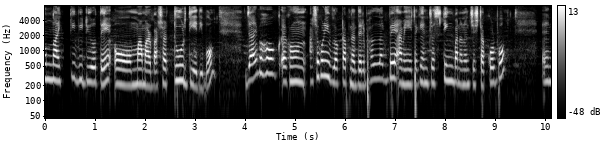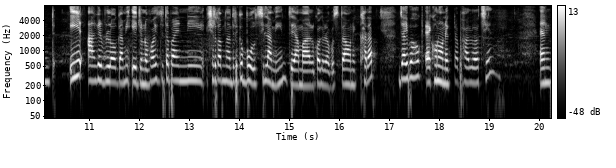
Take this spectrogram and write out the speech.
অন্য একটি ভিডিওতে ও মামার বাসার ট্যুর দিয়ে দিব। যাই হোক, এখন আশা করি এই ব্লগটা আপনাদের ভালো লাগবে। আমি এটাকে ইন্টারেস্টিং বানানোর চেষ্টা করব। অ্যান্ড এর আগের ব্লগ আমি এই জন্য ভয়েস দিতে পারিনি, সেটা তো আপনাদেরকে বলছিলামই যে আমার গলার অবস্থা অনেক খারাপ। যাই হোক, এখন অনেকটা ভালো আছি। অ্যান্ড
